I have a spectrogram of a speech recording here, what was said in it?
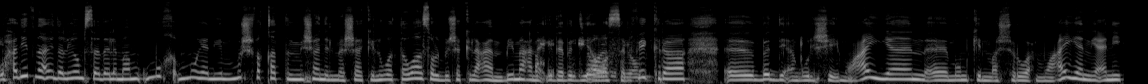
وحديثنا أيضا اليوم استاذه لما مخ مو يعني مش فقط مشان المشاكل هو التواصل بشكل عام. بمعنى إذا بدي أوصل فكرة أه بدي أقول شيء معين أه ممكن مشروع معين. يعني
